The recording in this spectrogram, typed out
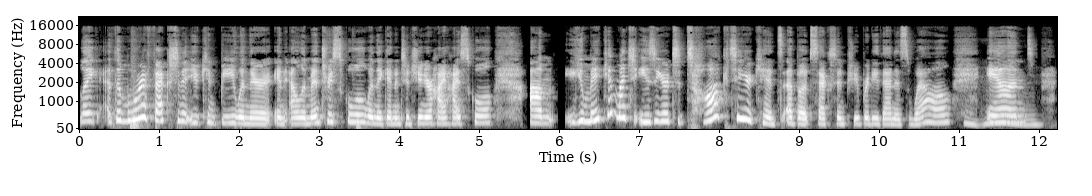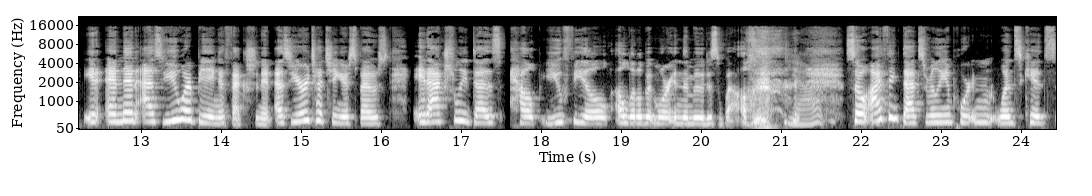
like, the more affectionate you can be when they're in elementary school, when they get into junior high, high school, um, you make it much easier to talk to your kids about sex and puberty then as well. Mm-hmm. And, and then as you are being affectionate, as you're touching your spouse, it actually does help you feel a little bit more in the mood as well. Yeah. so I think that's really important once kids,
